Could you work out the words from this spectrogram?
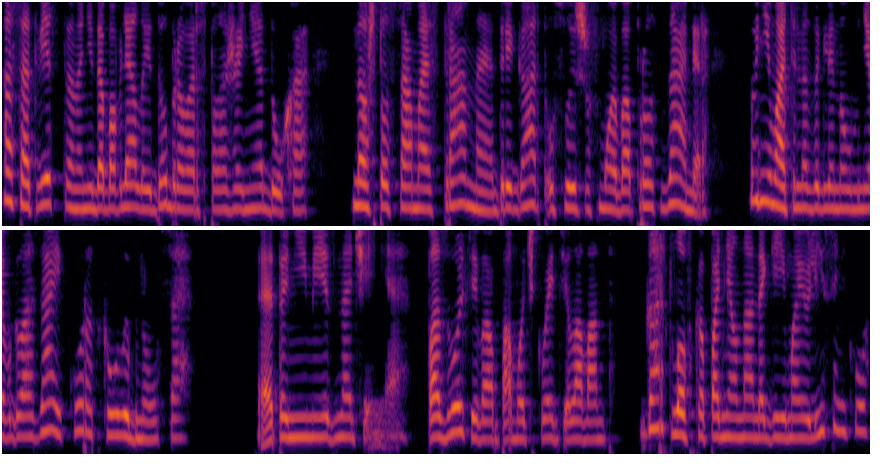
а соответственно не добавляло и доброго расположения духа. Но что самое странное, Дригард, услышав мой вопрос, замер, внимательно заглянул мне в глаза и коротко улыбнулся. «Это не имеет значения. Позвольте вам помочь Квенти Лавант». Гард ловко поднял на ноги и мою лисоньку,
